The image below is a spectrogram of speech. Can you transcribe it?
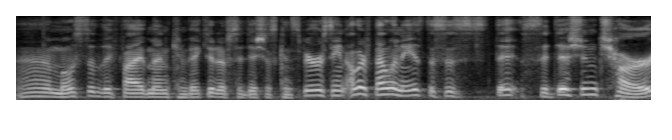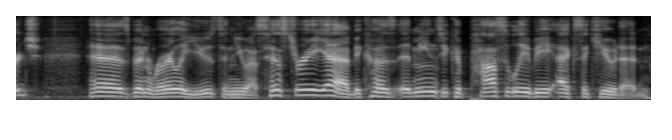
Uh, most of the five men convicted of seditious conspiracy and other felonies, the sedition charge has been rarely used in U.S. history. Yeah, because it means you could possibly be executed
